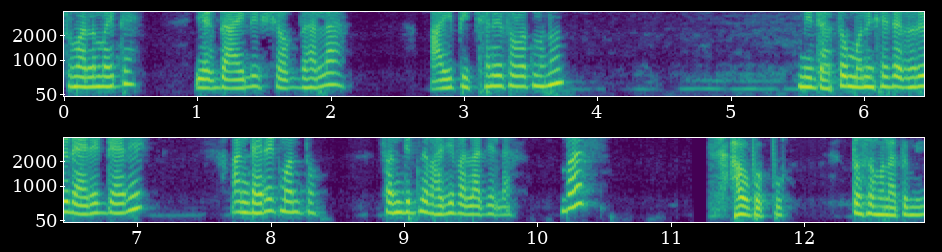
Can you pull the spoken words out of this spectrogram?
तुम्हाला माहिती आहे एकदा आईले शॉक झाला. आई पिच्छा नाही सोडत म्हणून मी जातो मनीषाच्या घरी डायरेक्ट डायरेक्ट आणि डायरेक्ट म्हणतो संदीपने भाजीपाला दिला. बस. हो पप्पू तसं म्हणा तुम्ही.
